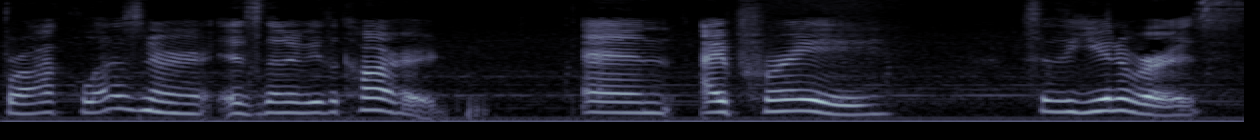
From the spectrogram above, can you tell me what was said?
Brock Lesnar is going to be the card. And I pray to the universe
